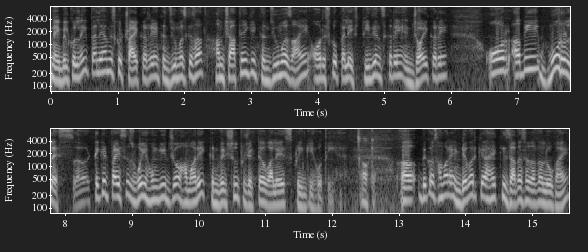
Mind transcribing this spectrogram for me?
नहीं बिल्कुल नहीं। पहले हम इसको ट्राई कर रहे हैं कंज्यूमर्स के साथ। हम चाहते हैं कि कंज्यूमर्स आएँ और इसको पहले एक्सपीरियंस करें इन्जॉय करें। और अभी मोर लेस टिकट प्राइसेस वही होंगी जो हमारे कन्वेंशनल प्रोजेक्टर वाले स्क्रीन की होती हैं। ओके बिकॉज़ हमारा इंडेवर क्या है कि ज़्यादा से ज़्यादा लोग आएँ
